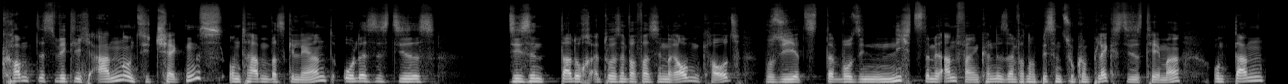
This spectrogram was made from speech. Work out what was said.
kommt es wirklich an und sie checken es und haben was gelernt oder es ist dieses, sie sind dadurch, du hast einfach was in den Raum kaut, wo sie jetzt, wo sie nichts damit anfangen können, das ist einfach noch ein bisschen zu komplex, dieses Thema. Und dann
